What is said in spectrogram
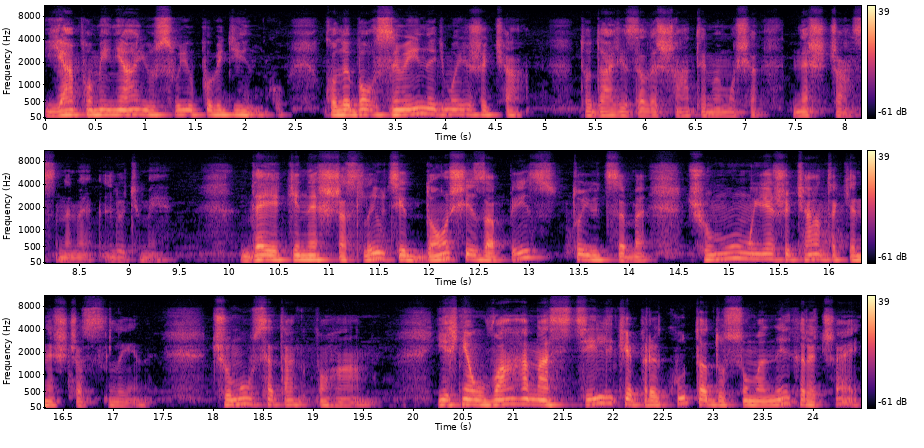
я поміняю свою поведінку, коли Бог змінить моє життя, то далі залишатимемося нещасними людьми. Деякі нещасливці досі запитують себе, чому моє життя таке нещасливе, чому все так погано. Їхня увага настільки прикута до сумних речей,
